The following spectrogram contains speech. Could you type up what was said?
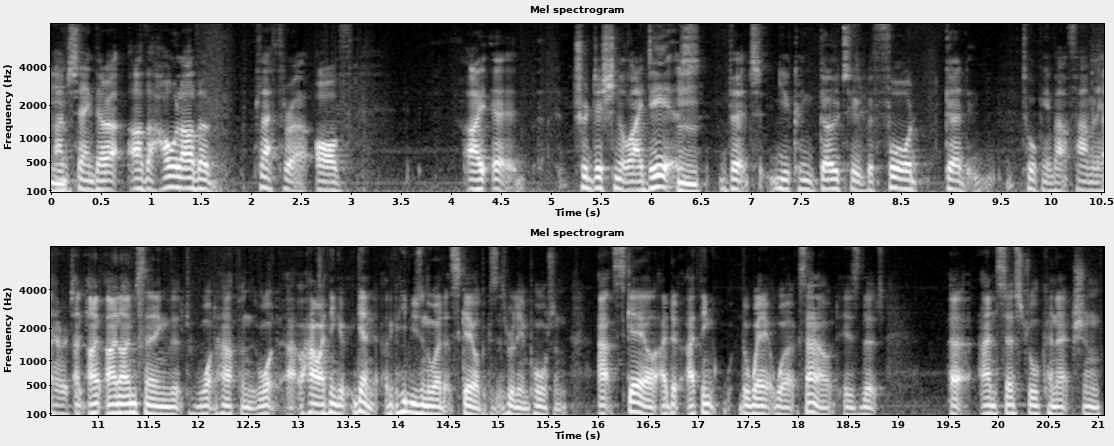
Mm. I'm saying there are other whole other plethora of I, uh, traditional ideas Mm. that you can go to before talking about family heritage. And, I, and I'm saying that what happens, what how I think it, again, I keep using the word at scale because it's really important. At scale, I, do, I think the way it works out is that uh, ancestral connection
